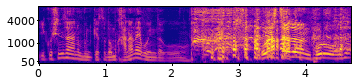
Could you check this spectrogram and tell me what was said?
입국 심사하는 분께서 너무 가난해 보인다고 올스타전 보러 온 생-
